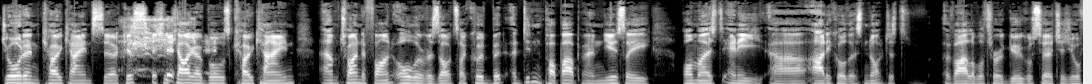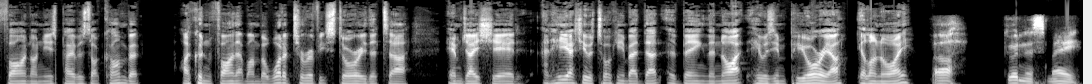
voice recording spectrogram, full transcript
Jordan Cocaine Circus, Chicago Bulls Cocaine. I'm trying to find all the results I could, but it didn't pop up. And usually, almost any uh, article that's not just available through Google searches, you'll find on newspapers.com. But I couldn't find that one. But what a terrific story that uh, MJ shared. And he actually was talking about that as being the night he was in Peoria, Illinois. Oh, goodness me.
